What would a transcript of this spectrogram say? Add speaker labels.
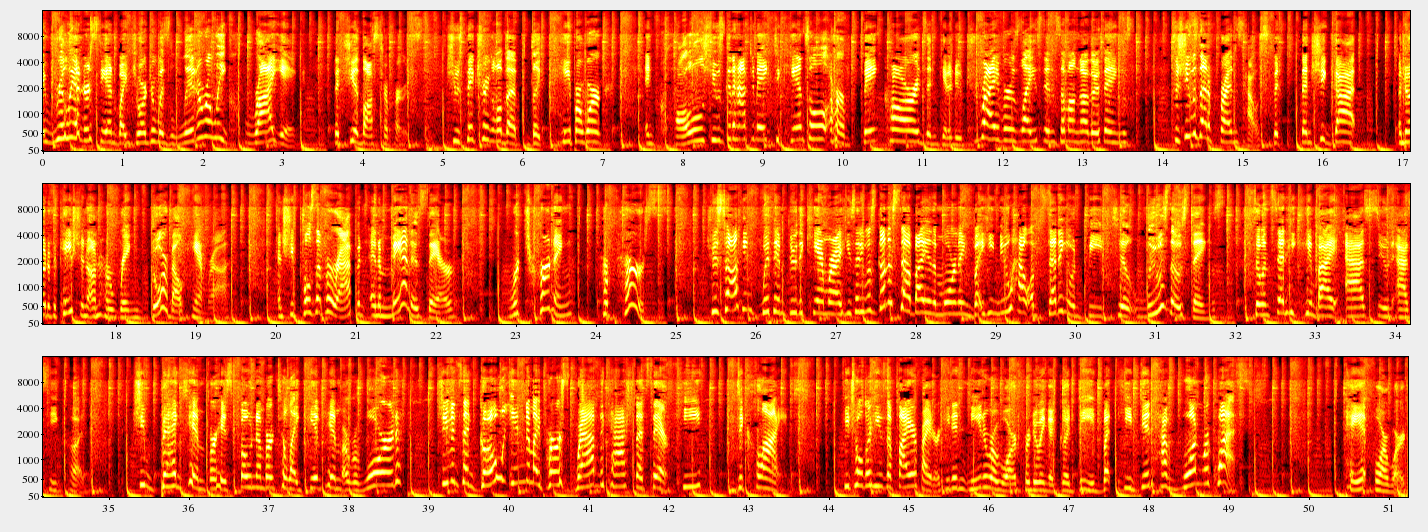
Speaker 1: I really understand why Georgia was literally crying that she had lost her purse. She was picturing all the like paperwork and calls she was going to have to make to cancel her bank cards and get a new driver's license, among other things. So she was at a friend's house, but then she got a notification on her ring doorbell camera. And she pulls up her app, and, and a man is there returning. She was talking with him through the camera. He said he was going to stop by in the morning, but he knew how upsetting it would be to lose those things. So instead, he came by as soon as he could. She begged him for his phone number to like give him a reward. She even said, Go into my purse, grab the cash that's there. He declined. He told her he's a firefighter. He didn't need a reward for doing a good deed, but he did have one request pay it forward.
